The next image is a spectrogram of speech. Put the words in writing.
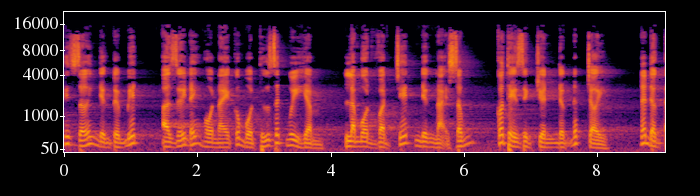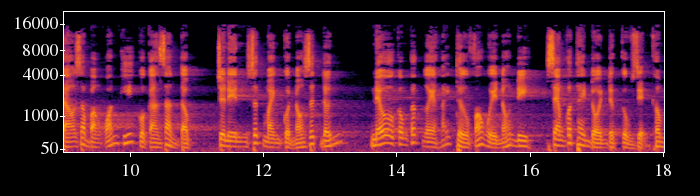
kết giới, nhưng tôi biết ở dưới đáy hồ này có một thứ rất nguy hiểm, là một vật chết nhưng lại sống, có thể dịch chuyển được đất trời. Nó được tạo ra bằng oán khí của cả gia tộc, cho nên sức mạnh của nó rất lớn. Nếu không các người hãy thử phá hủy nó đi, xem có thay đổi được cục diện không.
